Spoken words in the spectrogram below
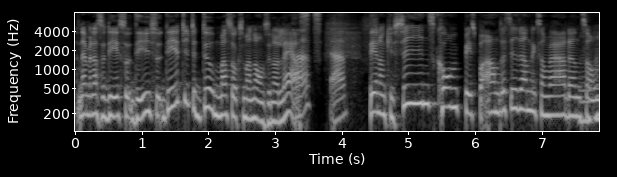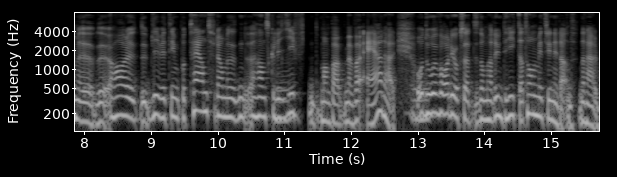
Nej men alltså det är, så, det är, så, det är typ det dummaste också man någonsin har läst. Ja. Det är någon kusins kompis på andra sidan liksom världen som eh, har blivit impotent för de, han skulle gift... Man bara, men vad är det här? Och då var det också att de hade inte hittat honom i Trinidad, den här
